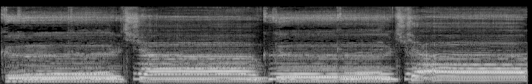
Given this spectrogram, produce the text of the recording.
Good job, good job.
